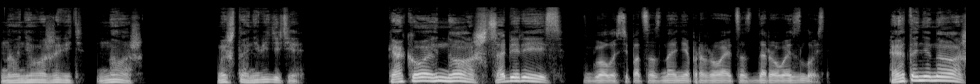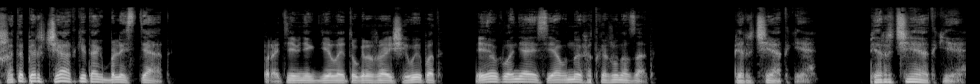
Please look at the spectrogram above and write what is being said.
«Но у него же ведь нож. Вы что, не видите?» «Какой нож? Соберись!» — в голосе подсознания прорывается здоровая злость. «Это не нож, это перчатки так блестят!» Противник делает угрожающий выпад, и, уклоняясь, я вновь отхожу назад. «Перчатки! Перчатки!»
